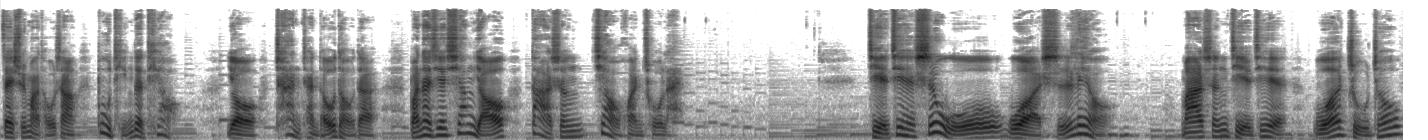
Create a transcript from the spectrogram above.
在水码头上不停的跳，又颤颤抖抖的把那些香谣大声叫唤出来。姐姐十五，我十六，妈生姐姐我煮粥，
